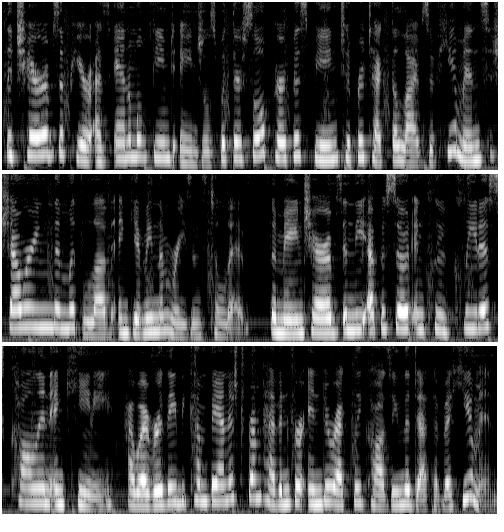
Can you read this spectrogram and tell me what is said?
The cherubs appear as animal themed angels, with their sole purpose being to protect the lives of humans, showering them with love and giving them reasons to live. The main cherubs in the episode include Cletus, Colin, and Keenie. However, they become banished from heaven for indirectly causing the death of a human.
